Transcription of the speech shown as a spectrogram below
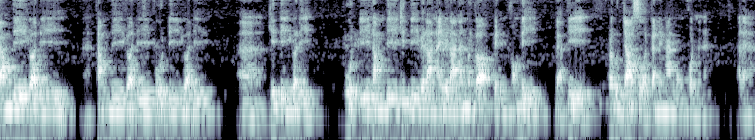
กรรมดีก็ดีทำดีก็ดี พูดดีก็ดีคิดดีก็ดี พูดดีทำดีคิดดีเวลาไหนเวลานั้นมันก็เป็นของดีแบบที่พระบุญเจ้าสวดกันในงานมงคลนะนะอะไรนะ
